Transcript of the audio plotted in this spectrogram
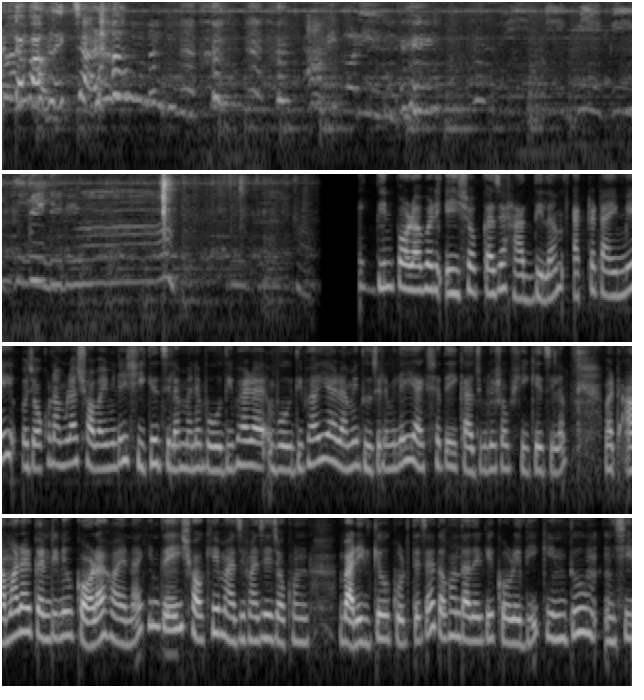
একটা পাবলিক ছাড়া। দিন পর আবার এই সব কাজে হাত দিলাম। একটা টাইমে যখন আমরা সবাই মিলে শিখেছিলাম মানে বৌদি ভাই বৌদি ভাই আর আমি দুজনে মিলেই একসাথে এই কাজগুলো সব শিখেছিলাম। বাট আমার আর কন্টিনিউ করা হয় না। কিন্তু এই শখে মাঝে মাঝে যখন বাড়ির কেউ করতে চায় তখন তাদেরকে করে দিই। কিন্তু সেই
